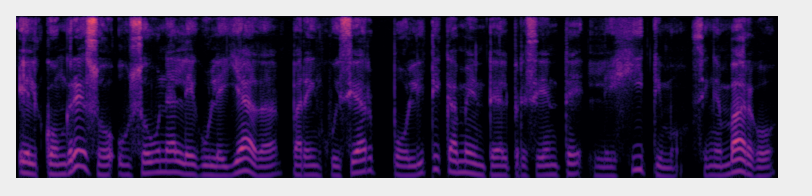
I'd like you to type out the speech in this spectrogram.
El Congreso usó una leguleyada para enjuiciar políticamente al presidente legítimo. Sin embargo,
